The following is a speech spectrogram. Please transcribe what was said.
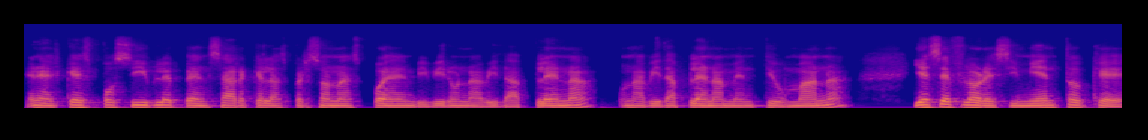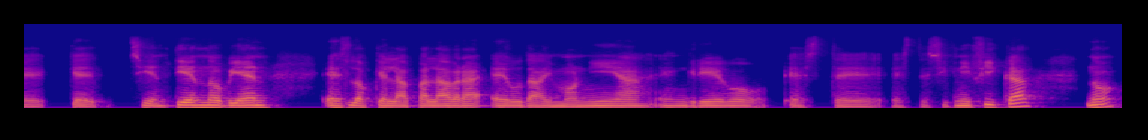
en el que es posible pensar que las personas pueden vivir una vida plena, una vida plenamente humana, y ese florecimiento que, que si entiendo bien, es lo que la palabra eudaimonía en griego este, este significa, ¿no?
